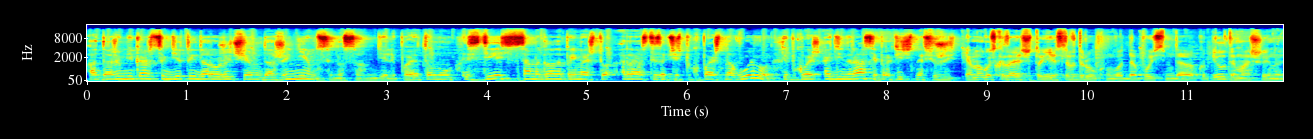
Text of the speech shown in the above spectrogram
А даже, мне кажется, где-то и дороже, чем даже немцы на самом деле. Поэтому здесь самое главное понимать, что раз ты запчасть покупаешь на Volvo, ты покупаешь один раз и практически на всю жизнь. Я могу сказать, что если вдруг, вот допустим, да, купил ты машину,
